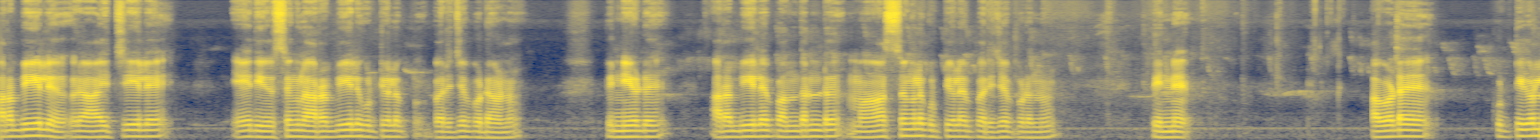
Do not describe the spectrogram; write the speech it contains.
അറബിയിൽ ഒരാഴ്ചയിൽ ഏ ദിവസങ്ങൾ അറബിയിൽ കുട്ടികൾ പരിചയപ്പെടുകയാണ് പിന്നീട് അറബിയിലെ പന്ത്രണ്ട് മാസങ്ങൾ കുട്ടികളെ പരിചയപ്പെടുന്നു. പിന്നെ അവിടെ കുട്ടികൾ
